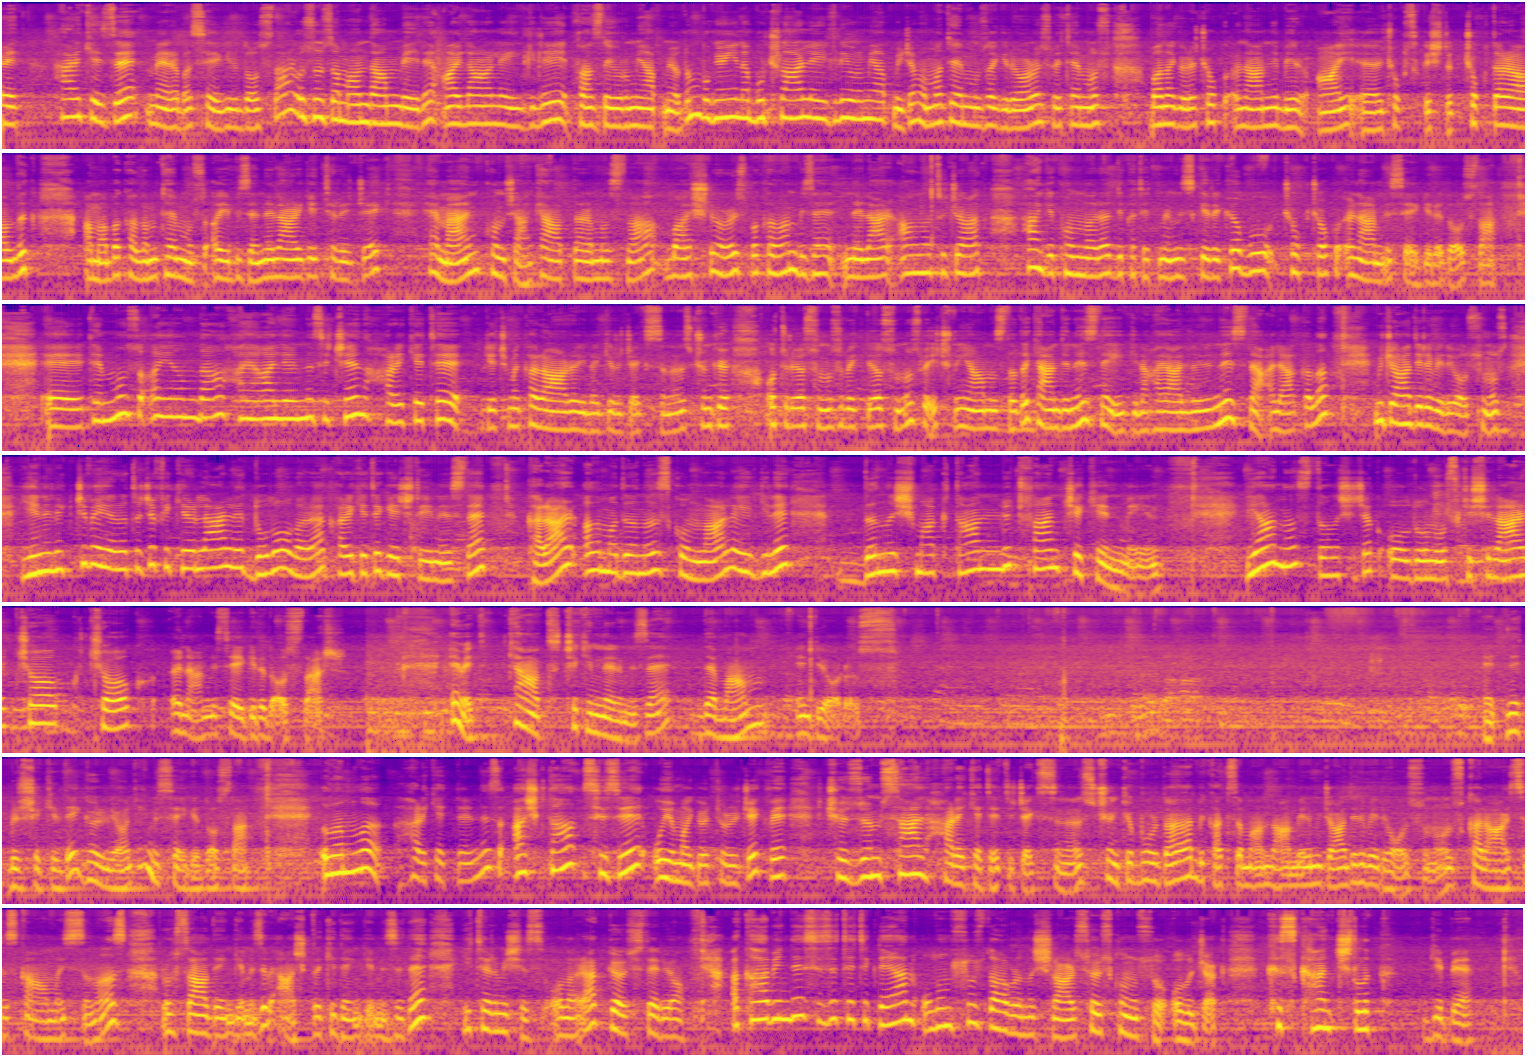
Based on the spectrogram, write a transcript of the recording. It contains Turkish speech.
Evet, herkese merhaba sevgili dostlar. Uzun zamandan beri aylarla ilgili fazla yorum yapmıyordum. Bugün yine burçlarla ilgili yorum yapmayacağım ama Temmuz'a giriyoruz ve Temmuz bana göre çok önemli bir ay. Ee, çok sıkıştık, çok daraldık ama bakalım Temmuz ayı bize neler getirecek. Hemen konuşan kağıtlarımızla başlıyoruz. Bakalım bize neler anlatacak, hangi konulara dikkat etmemiz gerekiyor. Bu çok çok önemli sevgili dostlar. Ee, Temmuz ayında hayalleriniz için harekete geçme kararıyla gireceksiniz. Çünkü oturuyorsunuz, bekliyorsunuz ve iç dünyanızda da kendinizle ilgili hayallerinizle alakalı mücadele veriyorsunuz. Yenilikçi ve yaratıcı fikirlerle dolu olarak harekete geçtiğinizde karar alamadığınız konularla ilgili danışmaktan lütfen çekinmeyin. Yalnız danışacak olduğunuz kişiler çok çok önemli sevgili dostlar. Evet, kağıt çekimlerimize devam ediyoruz. Evet, net bir şekilde görülüyor değil mi sevgili dostlar? ılımlı hareketleriniz aşkta sizi uyuma götürecek ve çözümsel hareket edeceksiniz. Çünkü burada birkaç zamandan beri mücadele veriyorsunuz. Kararsız kalmışsınız. Ruhsal dengemizi ve aşktaki dengemizi de yitirmişiz olarak gösteriyor. Akabinde sizi tetikleyen olumsuz davranışlar söz konusu olacak. Kıskançlık gibi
